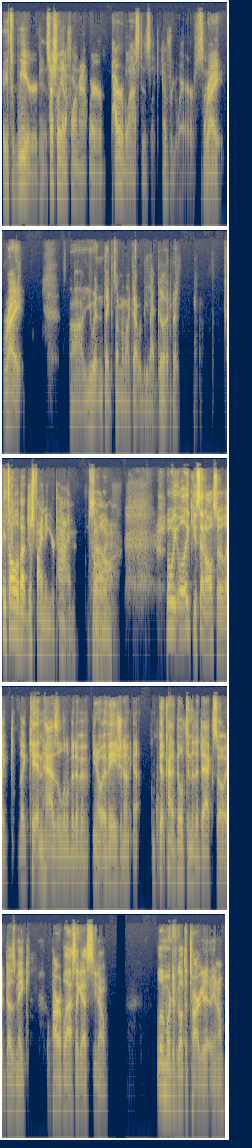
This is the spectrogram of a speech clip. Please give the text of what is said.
it's weird, especially in a format where Pyroblast is like everywhere. So, Right, right. uh, you wouldn't think something like that would be that good, but it's all about just finding your time. Totally. So, Well, we well, like you said, also like like kitten has a little bit of you know evasion and uh, kind of built into the deck, so it does make Pyroblast, I guess, you know, a little more difficult to target it. You know,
